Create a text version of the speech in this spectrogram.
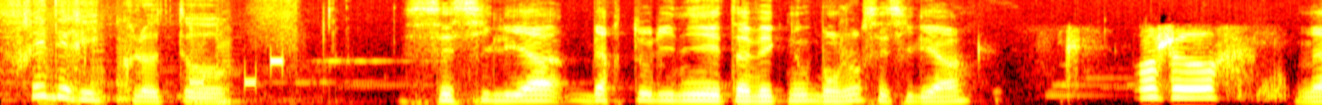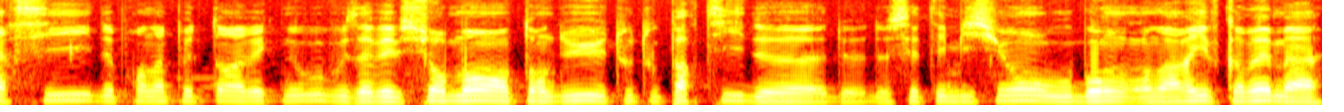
Frédéric Cloteau. Cécilia Bertolini est avec nous. Bonjour Cécilia. Bonjour. Merci de prendre un peu de temps avec nous. Vous avez sûrement entendu tout ou partie de, cette émission où bon, on arrive quand même à,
